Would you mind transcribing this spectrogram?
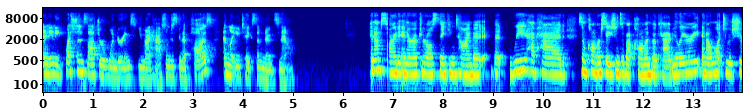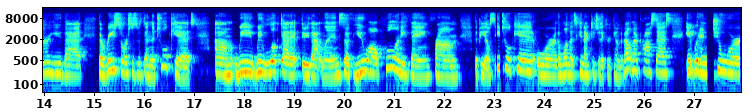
and any questions, thoughts, or wonderings you might have. So I'm just going to pause and let you take some notes now. And I'm sorry to interrupt your all's thinking time, but, but we have had some conversations about common vocabulary, and I want to assure you that the resources within the toolkit um, we, we looked at it through that lens. So if you all pull anything from the PLC toolkit or the one that's connected to the curriculum development process, it would ensure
